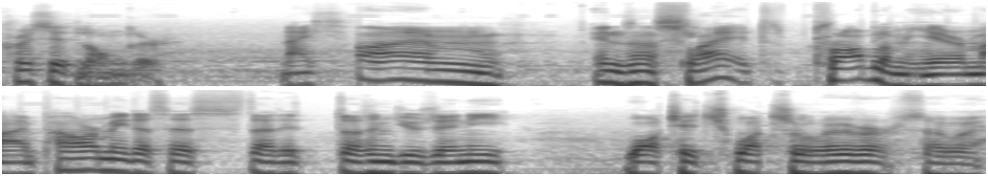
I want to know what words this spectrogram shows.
press it longer. Nice. I'm in a slight problem here. My power meter says that it doesn't use any wattage whatsoever. So, uh,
